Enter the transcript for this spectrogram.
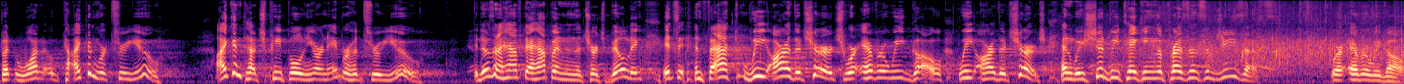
But what, I can work through you. I can touch people in your neighborhood through you. It doesn't have to happen in the church building. It's, in fact, we are the church wherever we go. We are the church, and we should be taking the presence of Jesus wherever we go.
